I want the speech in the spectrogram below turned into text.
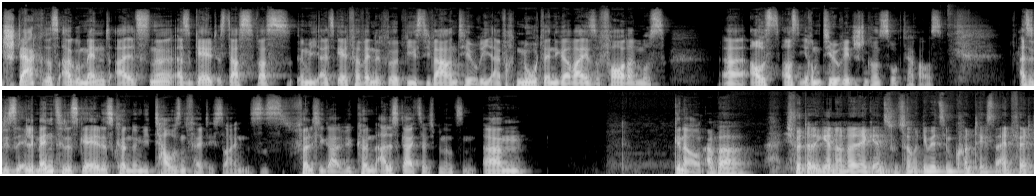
stärkeres Argument als, ne, also Geld ist das, was irgendwie als Geld verwendet wird, wie es die Warentheorie einfach notwendigerweise fordern muss, äh, aus, aus ihrem theoretischen Konstrukt heraus. Also diese Elemente des Geldes können irgendwie tausendfältig sein. Das ist völlig egal. Wir können alles gleichzeitig benutzen. Ähm, genau. Aber ich würde da gerne noch eine Ergänzung zu machen, die mir jetzt im Kontext einfällt.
